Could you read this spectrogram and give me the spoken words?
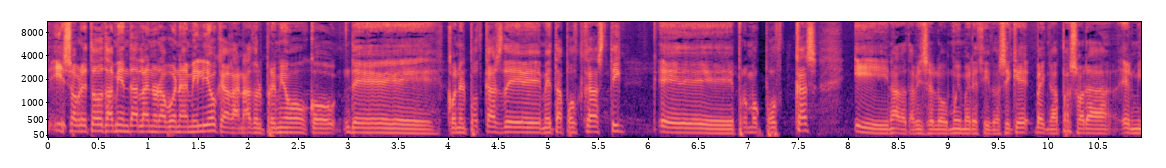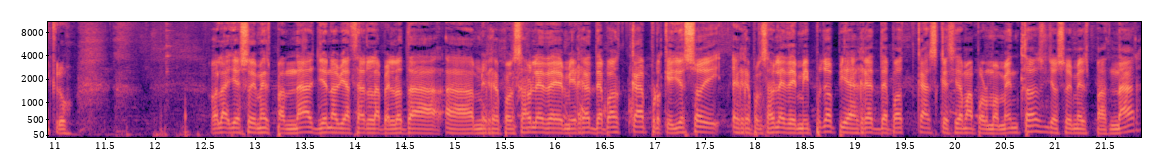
Y sobre todo también dar la enhorabuena a Emilio que ha ganado el premio co- de, con el podcast de Metapodcasting eh, promo podcast y nada, también se lo muy merecido. Así que venga, paso ahora el micro. Hola, yo soy Mespandar. Yo no voy a hacer la pelota a mi responsable de mi red de podcast porque yo soy el responsable de mi propia red de podcast que se llama Por Momentos. Yo soy Mespandar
